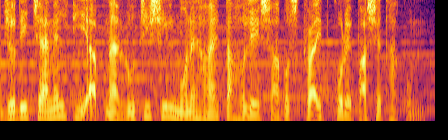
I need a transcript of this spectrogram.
যদি চ্যানেলটি আপনার রুচিশীল মনে হয় তাহলে সাবস্ক্রাইব করে পাশে থাকুন।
